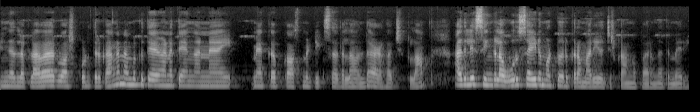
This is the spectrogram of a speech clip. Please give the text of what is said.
இங்கே அதில் ஃப்ளவர் வாஷ் கொடுத்துருக்காங்க. நமக்கு தேவையான தேங்காய் எண்ணெய் மேக்கப் காஸ்மெட்டிக்ஸ் அதெல்லாம் வந்து அழகாக வச்சுக்கலாம். அதுலேயே சிங்கிளாக ஒரு சைடு மட்டும் இருக்கிற மாதிரி வச்சுருக்காங்க பாருங்கள் அதுமாரி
